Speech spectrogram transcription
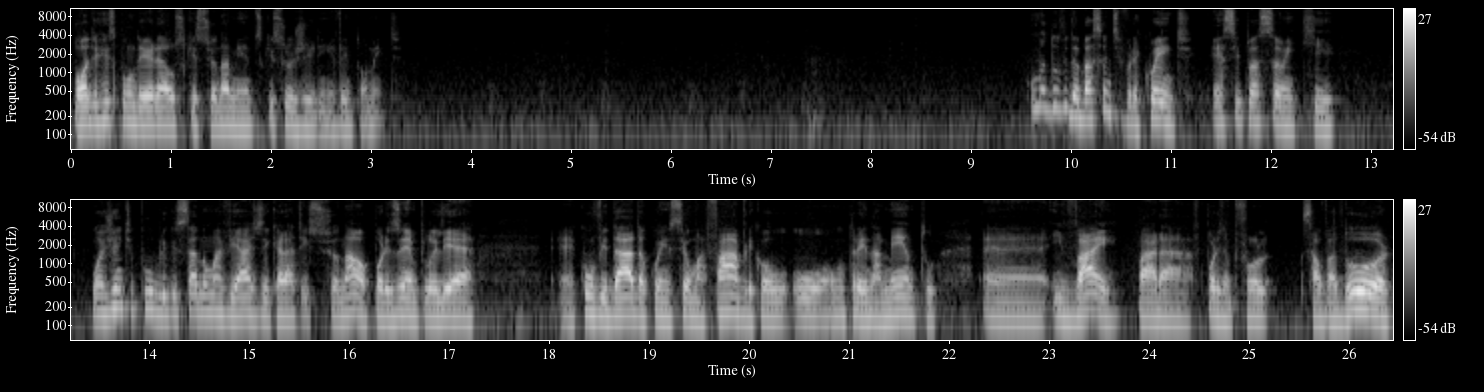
pode responder aos questionamentos que surgirem eventualmente. Uma dúvida bastante frequente é a situação em que o agente público está numa viagem de caráter institucional, por exemplo, ele é, é convidado a conhecer uma fábrica ou, ou um treinamento é, e vai para, por exemplo, Salvador,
